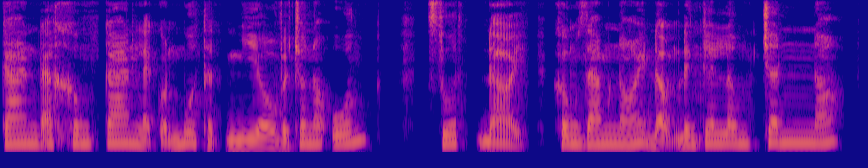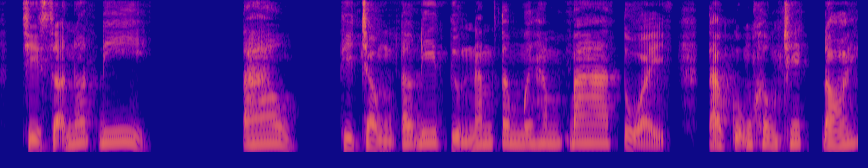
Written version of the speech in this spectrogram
can đã không can Lại còn mua thật nhiều về cho nó uống Suốt đời không dám nói động đến cái lông chân nó Chỉ sợ nó đi Tao thì chồng tao đi từ năm tao mới 23 tuổi, tao cũng không chết đói,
